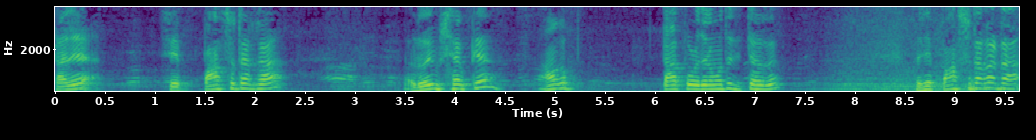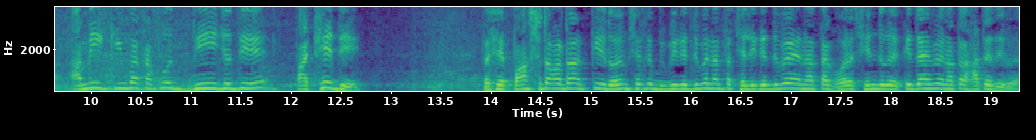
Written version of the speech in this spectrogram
তাহলে সে পাঁচশো টাকা রহিম সাহেবকে আমাকে তার প্রয়োজনের মতো দিতে হবে। সেই পাঁচশো টাকাটা আমি কিংবা কাকু দিই যদি পাঠিয়ে দিই, তা সে পাঁচশো টাকাটা কি রহিম সাহেবকে বিবিকে দেবে না তার ছেলেকে দেবে না তার ঘরে সিন্ধুকে রেখে দেবে না তার হাতে দেবে?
